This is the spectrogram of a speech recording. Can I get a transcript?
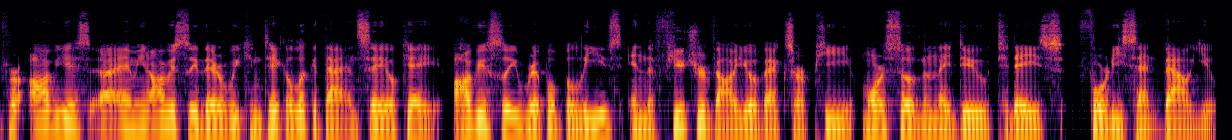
for obvious, I mean, obviously there we can take a look at that and say, okay, obviously Ripple believes in the future value of XRP more so than they do today's 40 cent value.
